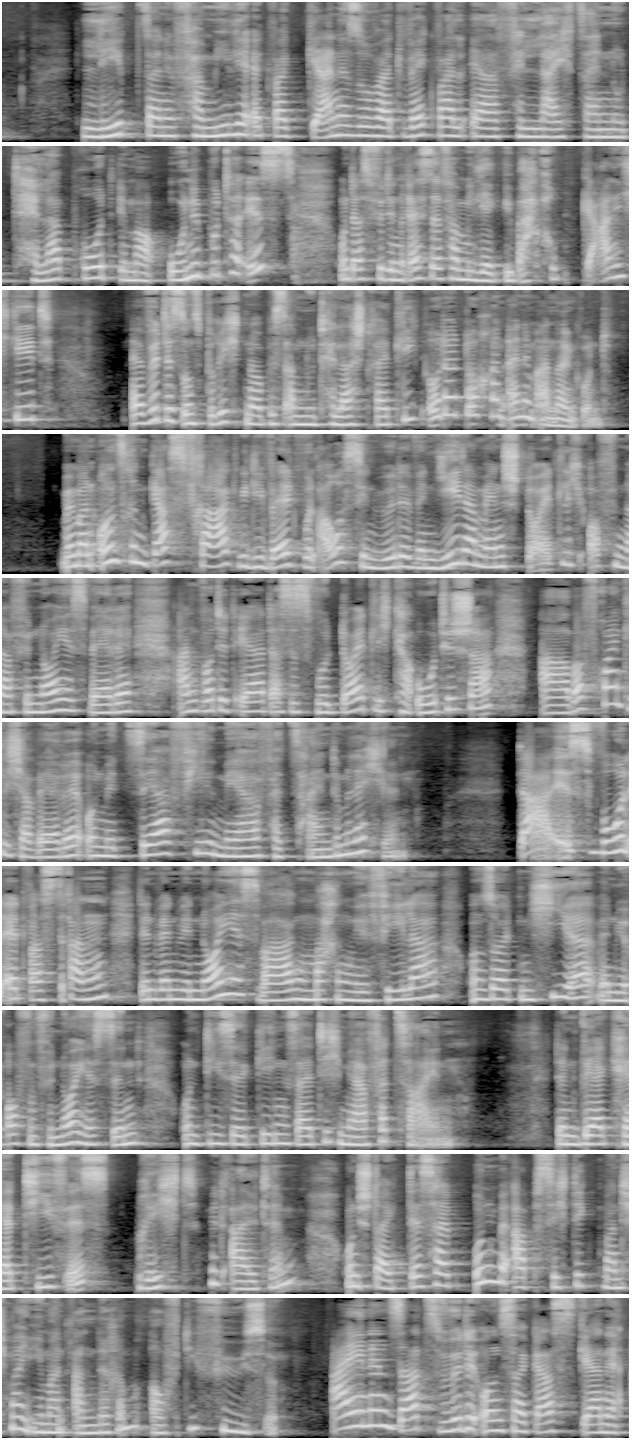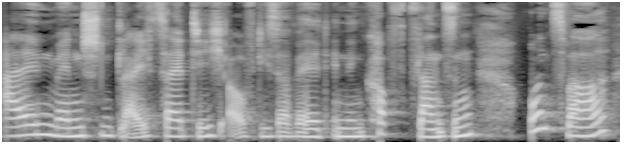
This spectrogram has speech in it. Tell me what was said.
Lebt seine Familie etwa gerne so weit weg, weil er vielleicht sein Nutella-Brot immer ohne Butter isst und das für den Rest der Familie überhaupt gar nicht geht? Er wird es uns berichten, ob es am Nutella-Streit liegt oder doch an einem anderen Grund. Wenn man unseren Gast fragt, wie die Welt wohl aussehen würde, wenn jeder Mensch deutlich offener für Neues wäre, antwortet er, dass es wohl deutlich chaotischer, aber freundlicher wäre und mit sehr viel mehr verzeihendem Lächeln. Da ist wohl etwas dran, denn wenn wir Neues wagen, machen wir Fehler und sollten hier, wenn wir offen für Neues sind, und diese gegenseitig mehr verzeihen. Denn wer kreativ ist, bricht mit Altem und steigt deshalb unbeabsichtigt manchmal jemand anderem auf die Füße. Einen Satz würde unser Gast gerne allen Menschen gleichzeitig auf dieser Welt in den Kopf pflanzen, und zwar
